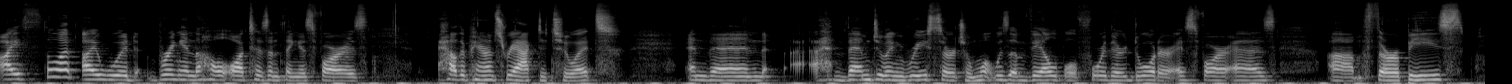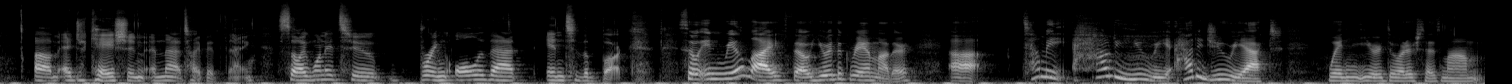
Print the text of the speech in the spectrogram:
i thought i would bring in the whole autism thing as far as how the parents reacted to it and then uh, them doing research on what was available for their daughter as far as um, therapies um, education and that type of thing. So I wanted to bring all of that into the book. So in real life, though, you're the grandmother. Uh, tell me, how do you rea- How did you react when your daughter says, "Mom,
